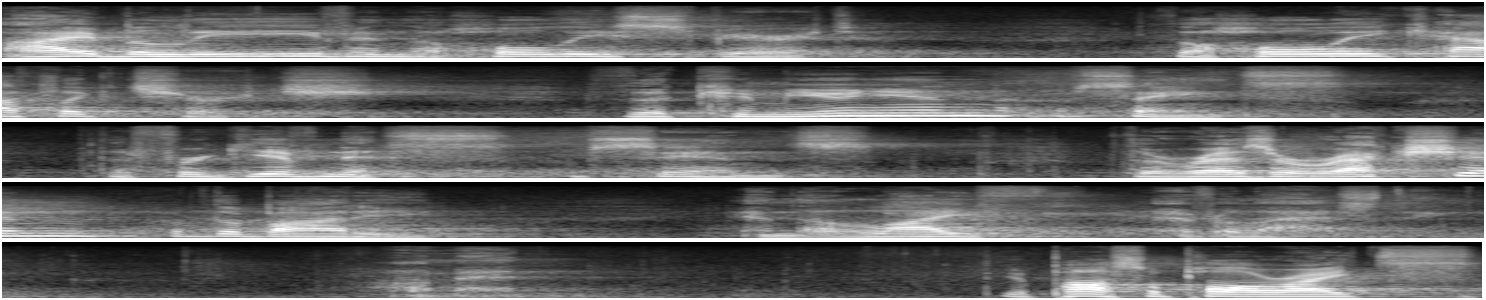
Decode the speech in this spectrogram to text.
I believe in the Holy Spirit, the holy Catholic Church, the communion of saints, the forgiveness of sins, the resurrection of the body, and the life everlasting. Amen. The Apostle Paul writes,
